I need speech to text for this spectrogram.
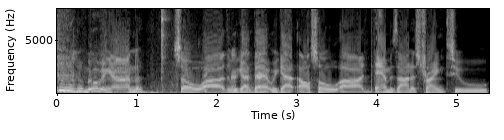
Moving on. So uh, we got that. We got also uh, Amazon is trying to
